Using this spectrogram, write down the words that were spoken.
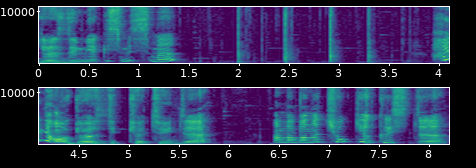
gözlüğüm yakışmış mı? Hani o gözlük kötüydü? Ama bana çok yakıştı.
